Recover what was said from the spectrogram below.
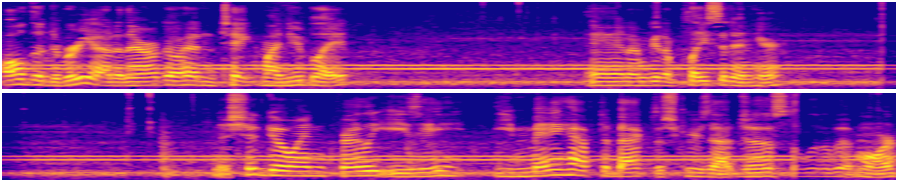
all the debris out of there, I'll go ahead and take my new blade and I'm going to place it in here. And it should go in fairly easy. You may have to back the screws out just a little bit more.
